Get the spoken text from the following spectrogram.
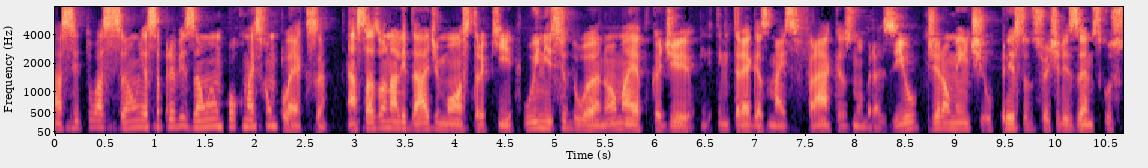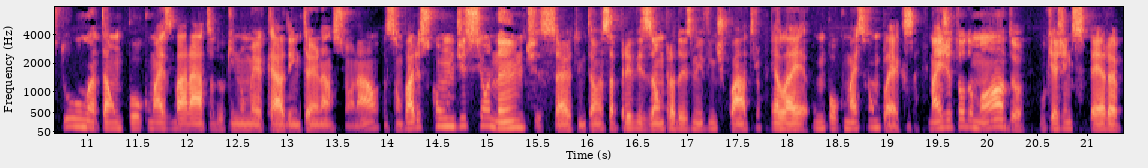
a situação e essa previsão é um pouco mais complexa. A sazonalidade mostra que o início do ano é uma época de entregas mais fracas no Brasil. Geralmente, o preço dos fertilizantes costuma estar um pouco mais barato do que no mercado internacional. São vários condicionantes, certo? Então, essa previsão para 2024 ela é um pouco mais complexa. Mas, de todo modo, o que a gente espera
